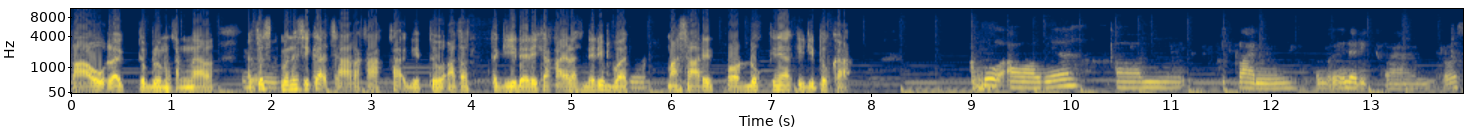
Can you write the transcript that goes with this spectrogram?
tahu lagi gitu belum kenal. Nah, terus gimana sih kak cara kakak gitu atau strategi dari kakak Ella sendiri buat masarin produknya kayak gitu kak? Aku awalnya um, iklan tentunya dari iklan. Terus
